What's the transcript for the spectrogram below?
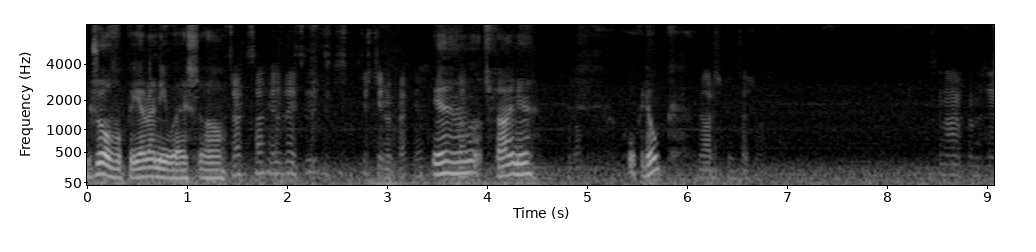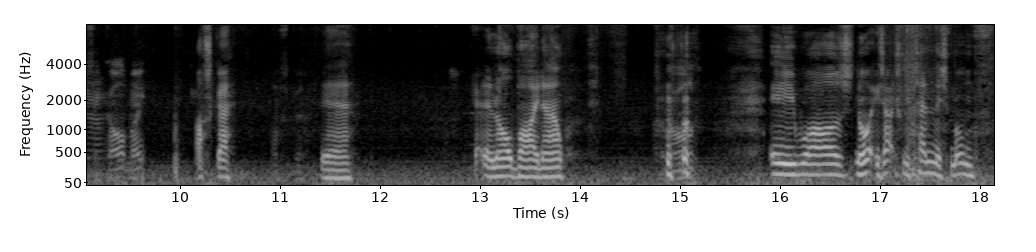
drove up here anyway, so, That's that's. Yeah, that's- it's just, just general prep, yeah. yeah, that's fine, yeah. Okie doke. No, I'll just be in touch with you. What's it called, mate? Oscar. Oscar. Yeah. Getting an old boy now. Old? He was no, he's actually ten this month.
